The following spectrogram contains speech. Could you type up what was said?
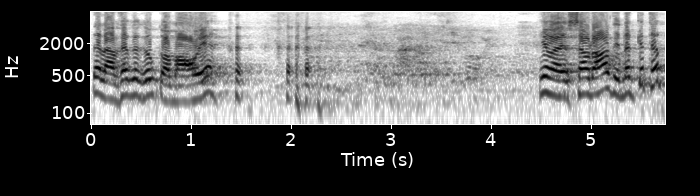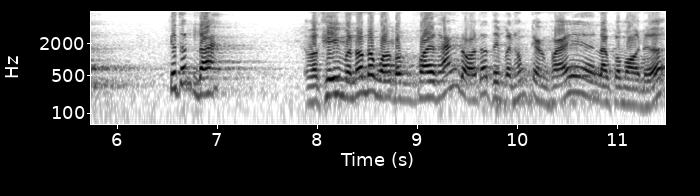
Ta làm theo cái kiểu cò mồi á. Nhưng mà sau đó thì nó kích thích kích thích ta. Và khi mà nó nó hoạt động vài tháng rồi đó thì mình không cần phải làm cò mồi nữa.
